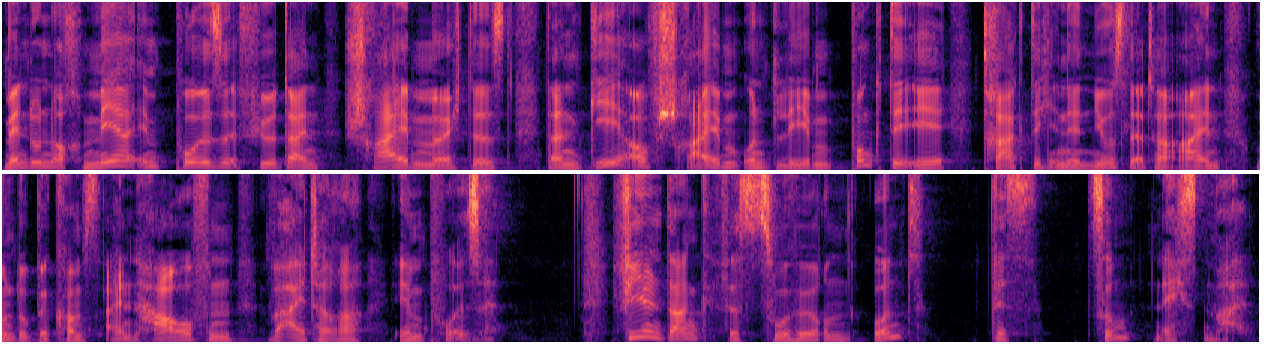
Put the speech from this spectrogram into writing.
Wenn du noch mehr Impulse für dein Schreiben möchtest, dann geh auf schreibenundleben.de, trag dich in den Newsletter ein und du bekommst einen Haufen weiterer Impulse. Vielen Dank fürs Zuhören und bis zum nächsten Mal.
